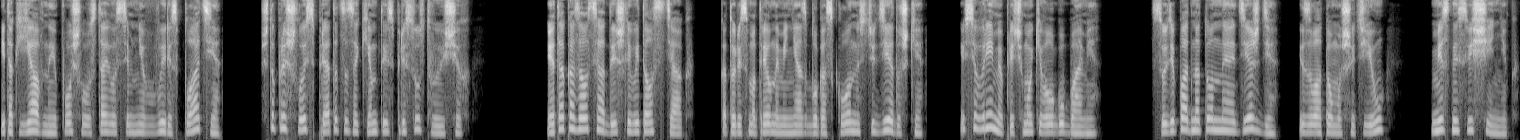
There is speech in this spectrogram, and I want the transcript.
и так явно и пошло уставился мне в вырез платья, что пришлось спрятаться за кем-то из присутствующих. Это оказался одышливый толстяк, который смотрел на меня с благосклонностью дедушки и все время причмокивал губами. Судя по однотонной одежде и золотому шитью, местный священник.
